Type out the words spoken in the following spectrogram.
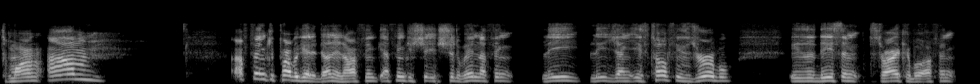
Tomorrow, um, I think he probably get it done. You know, I think I think he should, he should win. I think Lee Li Jiang is tough. He's durable. He's a decent striker, but I think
